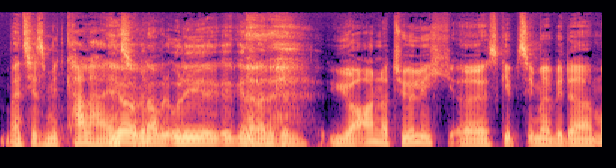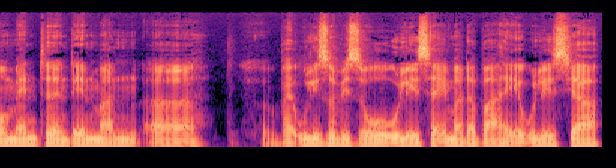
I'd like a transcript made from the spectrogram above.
Meinst du jetzt mit Karl-Heinz? Ja, genau, mit Uli generell mit dem. Äh, ja, natürlich. Äh, es gibt immer wieder Momente, in denen man äh, bei Uli sowieso, Uli ist ja immer dabei, Uli ist ja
